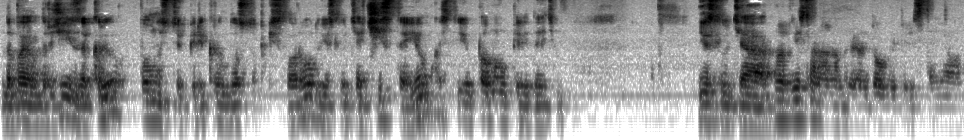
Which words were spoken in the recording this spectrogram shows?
добавил дрожжей, закрыл, полностью перекрыл доступ к кислороду. Если у тебя чистая емкость, ее помыл перед этим. Если у тебя... Ну, если она, например, долго перестояла.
